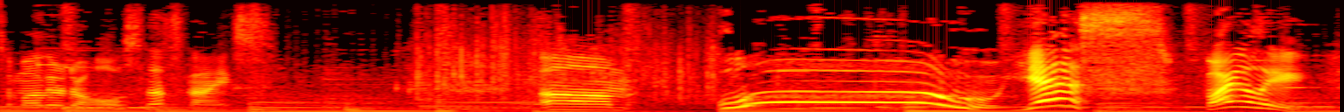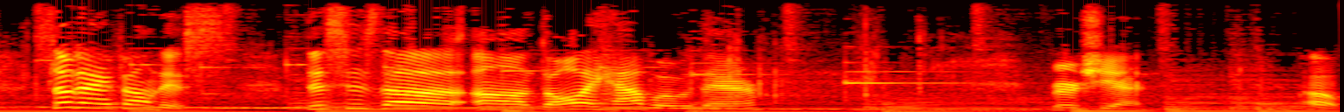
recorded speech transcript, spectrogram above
some other dolls. That's nice. Um. Ooh, yes, finally. So guys, I found this. This is the uh, doll I have over there. Where's she at? Oh.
